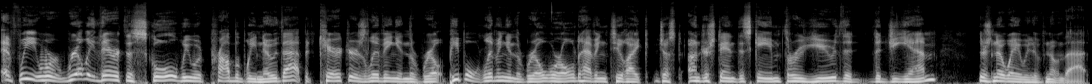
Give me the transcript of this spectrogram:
if we were really there at the school we would probably know that but characters living in the real people living in the real world having to like just understand this game through you the the gm there's no way we'd have known that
